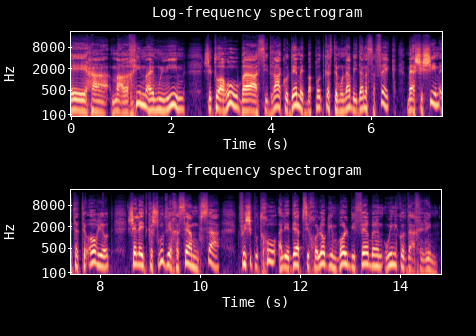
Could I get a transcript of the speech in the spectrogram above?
אה, המערכים האמוניים שתוארו בסדרה הקודמת, בפודקאסט אמונה בעידן הספק, מאששים את התיאוריות של ההתקשרות ויחסי המושא, כפי שפותחו על ידי הפסיכולוגים בולבי, פרברן, וויניקוט ואחרים.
